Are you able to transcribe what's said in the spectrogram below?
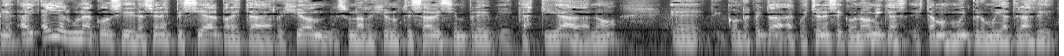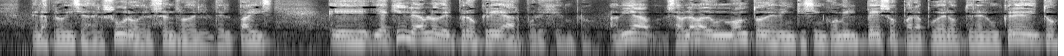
bien. ¿Hay, ¿Hay, alguna consideración especial para esta región? Es una región, usted sabe, siempre eh, castigada, ¿no? Eh, con respecto a, cuestiones económicas, estamos muy, pero muy atrás de, las provincias del sur o del centro del, del país. Eh, y aquí le hablo del procrear, por ejemplo. Había, se hablaba de un monto de 25 mil pesos para poder obtener un crédito.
